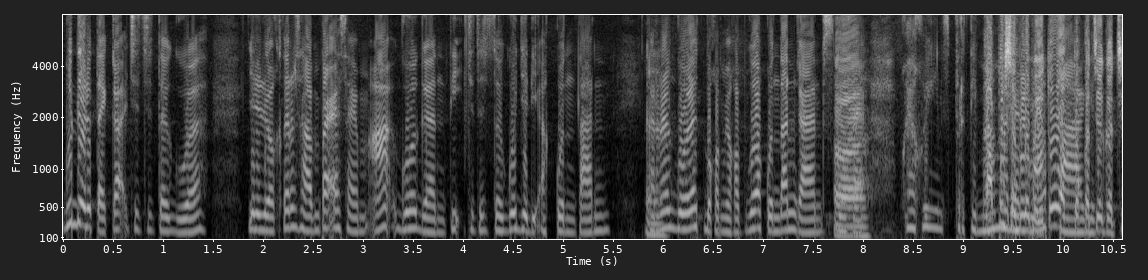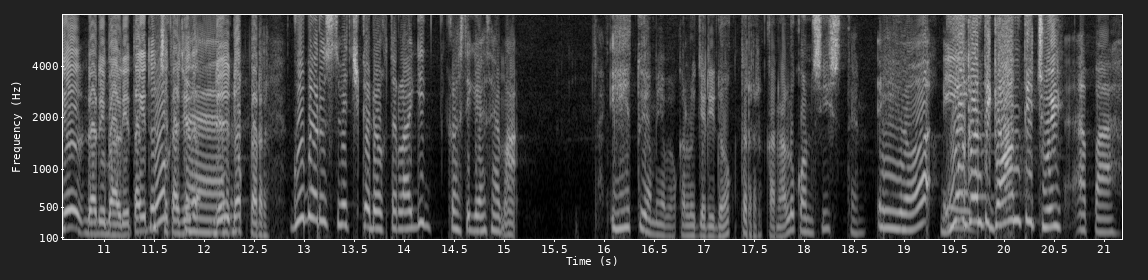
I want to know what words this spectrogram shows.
Gue dari TK cita-cita gue jadi dokter sampai SMA gue ganti cita-cita gue jadi akuntan karena gue liat bokap nyokap gue akuntan kan terus gue Eh. Ah. kayak kayak aku ingin seperti mama Tapi dan sebelum itu papa," waktu gitu. kecil-kecil dari balita itu cita-cita dia dokter. gue baru switch ke dokter lagi kelas 3 SMA Itu yang menyebabkan lu jadi dokter karena lu konsisten. iya Gua ih, ganti-ganti cuy. apa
